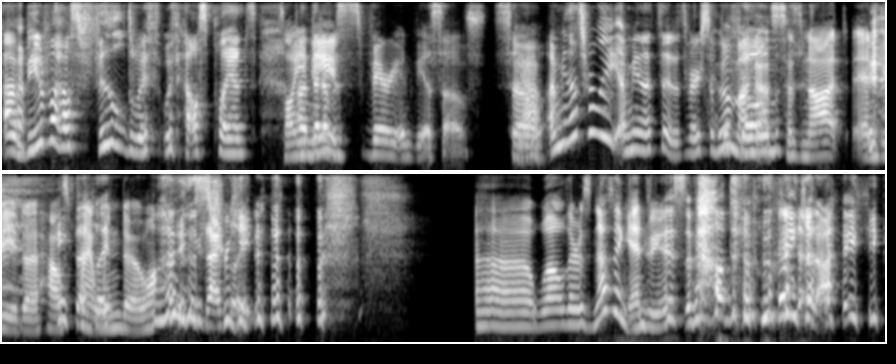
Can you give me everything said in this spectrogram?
a beautiful house filled with with house plants That's all you uh, that I was very envious of. So Yeah. I mean, that's really I mean that's it. It's very simple Who among film. us has not envied a houseplant Exactly. window on the Exactly. street? Uh, well, there's nothing envious about the movie that I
